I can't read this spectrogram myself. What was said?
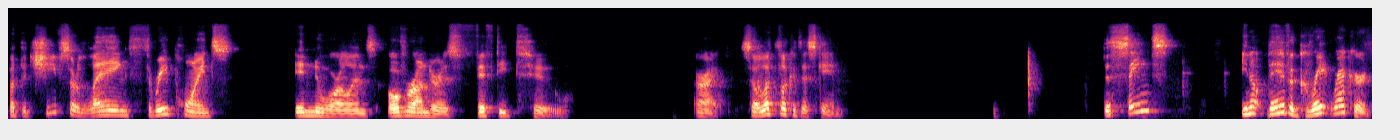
But the Chiefs are laying three points in New Orleans. Over under is 52. All right. So let's look at this game. The Saints, you know, they have a great record.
